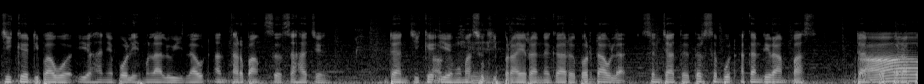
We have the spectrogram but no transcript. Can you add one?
Jika dibawa ia hanya boleh melalui laut antarabangsa sahaja dan jika okay. ia memasuki perairan negara berdaulat senjata tersebut akan dirampas dan ah. beberapa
